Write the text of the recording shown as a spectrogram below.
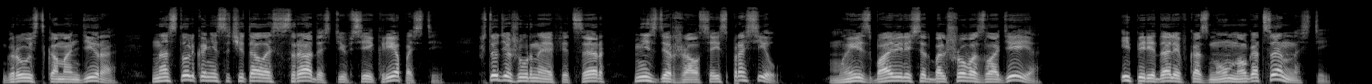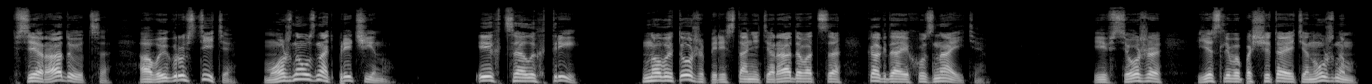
Грусть командира настолько не сочеталась с радостью всей крепости, что дежурный офицер не сдержался и спросил. «Мы избавились от большого злодея и передали в казну много ценностей. Все радуются, а вы грустите. Можно узнать причину?» «Их целых три. Но вы тоже перестанете радоваться, когда их узнаете. И все же, если вы посчитаете нужным,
